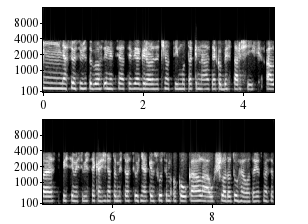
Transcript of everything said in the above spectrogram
Mm, já si myslím, že to bylo z iniciativy jak realizačního týmu, tak nás jakoby starších, ale spíš si myslím, že se každý na to mistrovství už nějakým způsobem okoukal a už šlo do tuhého, takže jsme, se,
